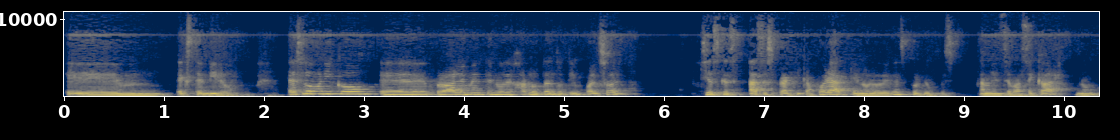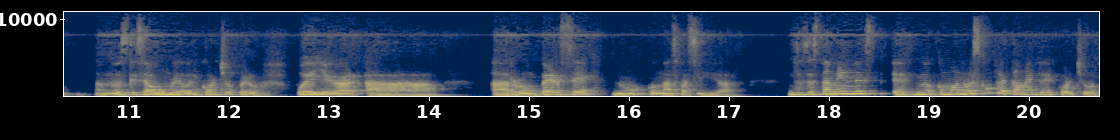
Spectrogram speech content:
em, extendido. Es lo único, eh, probablemente no dejarlo tanto tiempo al sol. Si es que haces práctica fuera, que no lo dejes porque pues también se va a secar, ¿no? No es que sea húmedo el corcho, pero puede llegar a a romperse, ¿no? Con más facilidad. Entonces también es, eh, como no es completamente de corcho,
